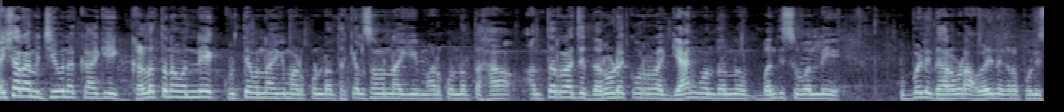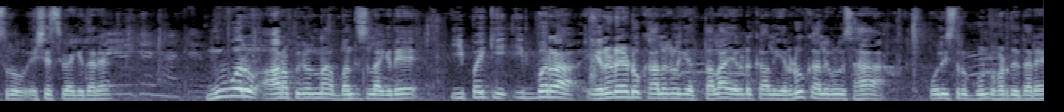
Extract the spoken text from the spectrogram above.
ಐಷಾರಾಮಿ ಜೀವನಕ್ಕಾಗಿ ಕಳ್ಳತನವನ್ನೇ ಕೃತ್ಯವನ್ನಾಗಿ ಮಾಡಿಕೊಂಡಂತಹ ಕೆಲಸವನ್ನಾಗಿ ಮಾಡಿಕೊಂಡಂತಹ ಅಂತಾರಾಜ್ಯ ದರೋಡೆಕೋರರ ಗ್ಯಾಂಗ್ ಒಂದನ್ನು ಬಂಧಿಸುವಲ್ಲಿ ಹುಬ್ಬಳ್ಳಿ ಧಾರವಾಡ ಅವಳಿನಗರ ಪೊಲೀಸರು ಯಶಸ್ವಿಯಾಗಿದ್ದಾರೆ. ಮೂವರು ಆರೋಪಿಗಳನ್ನ ಬಂಧಿಸಲಾಗಿದೆ. ಈ ಪೈಕಿ ಇಬ್ಬರ ಎರಡೆರಡು ಕಾಲುಗಳಿಗೆ ತಲಾ ಎರಡು ಕಾಲು, ಎರಡೂ ಕಾಲುಗಳು ಸಹ ಪೊಲೀಸರು ಗುಂಡು ಹೊಡೆದಿದ್ದಾರೆ.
